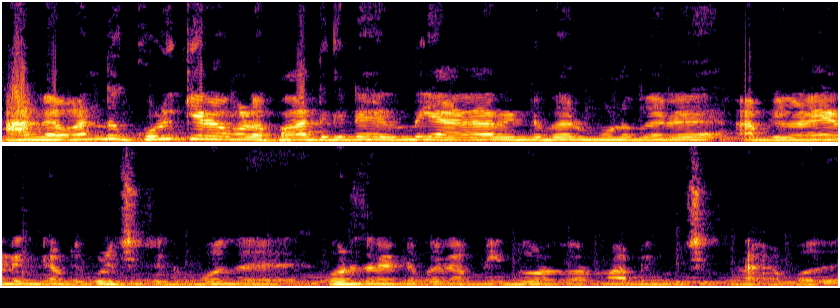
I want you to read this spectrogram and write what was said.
அங்கே வந்து குளிக்கிறவங்கள பார்த்துக்கிட்டே இருந்து யாராவது ரெண்டு பேர் மூணு பேர் அப்படி விளையாண்டுக்கிட்டு அப்படி குளிச்சுட்டு இருக்கும்போது ஒருத்தர் ரெண்டு பேர் அப்படி தூரம் தூரமாக அப்படி குளிச்சுட்டு இருந்தாங்க போது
